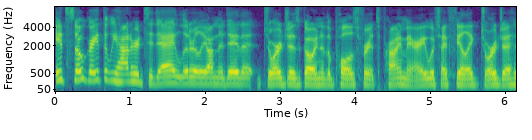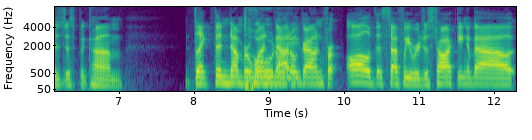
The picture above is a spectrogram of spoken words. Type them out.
it's so great that we had her today, literally on the day that Georgia is going to the polls for its primary, which I feel like Georgia has just become like the number one battleground for all of the stuff we were just talking about.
